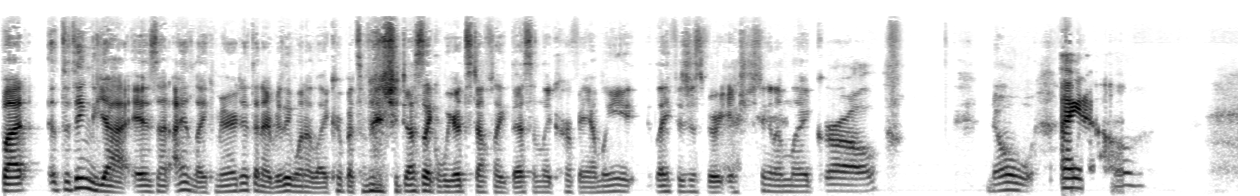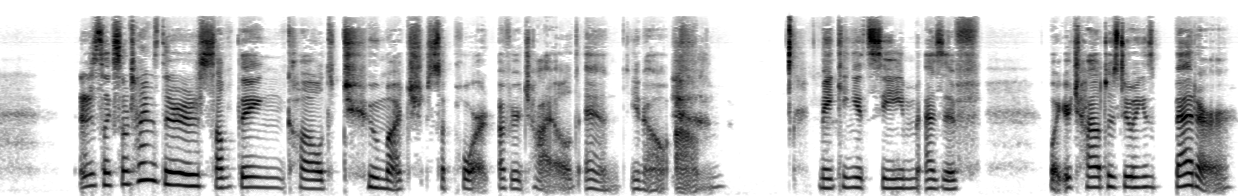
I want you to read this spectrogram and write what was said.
but the thing, yeah, is that I like Meredith and I really want to like her, but sometimes she does like weird stuff like this, and like her family life is just very interesting. And I'm like, girl, no. I know. And it's like sometimes there's something called too much support of your child and, you know, um, making it seem as if what your child is doing is better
